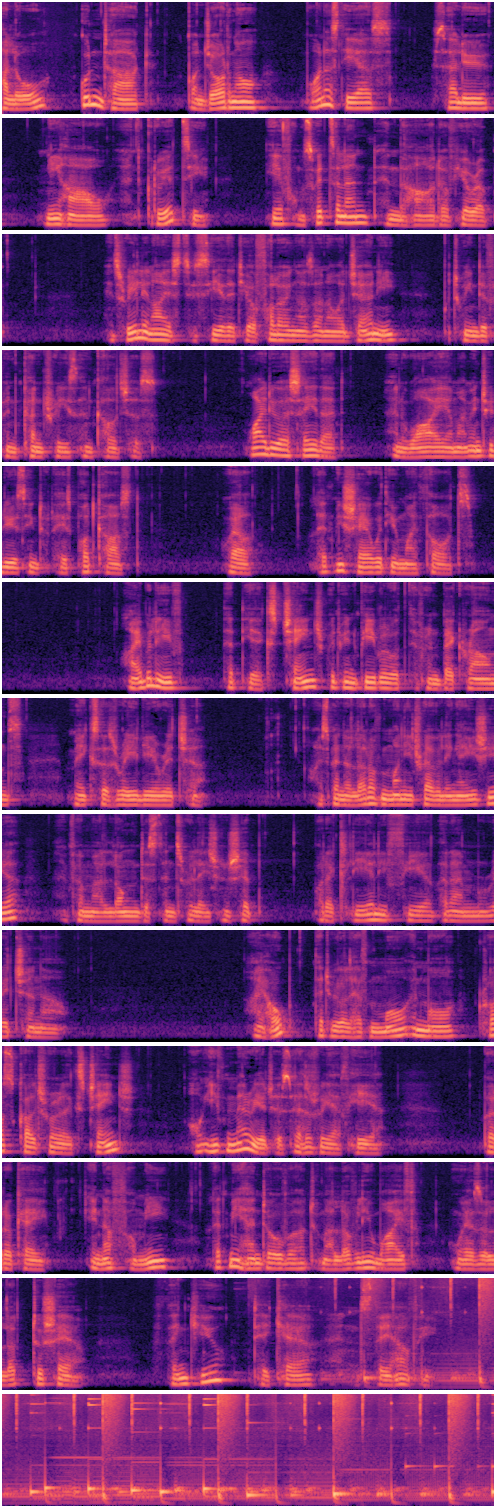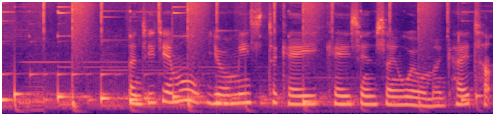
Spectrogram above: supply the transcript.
Hallo, guten Tag, buongiorno, buenos dias, salut, ni hao, and grüezi, here from Switzerland in the heart of Europe. It's really nice to see that you're following us on our journey between different countries and cultures. Why do I say that? And why am I introducing today's podcast? Well, let me share with you my thoughts. I believe that the exchange between people with different backgrounds makes us really richer. I spend a lot of money traveling Asia and for my long distance relationship, but I clearly feel that I'm richer now. I hope that we will have more and more cross cultural exchange or even marriages as we have here. But okay, enough for me. Let me hand over to my lovely wife who has a lot to share. Thank you, take care, and stay healthy. 节目由 Mr. K K 先生为我们开场。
